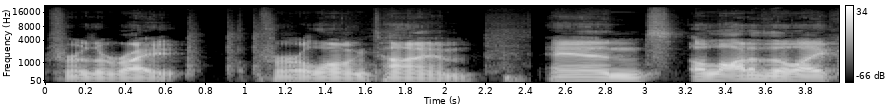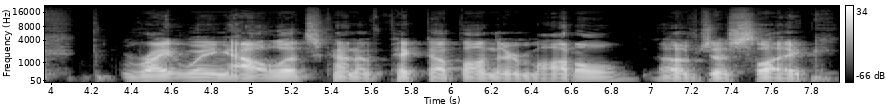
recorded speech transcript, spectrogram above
for the right for a long time, and a lot of the like right wing outlets kind of picked up on their model of just like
